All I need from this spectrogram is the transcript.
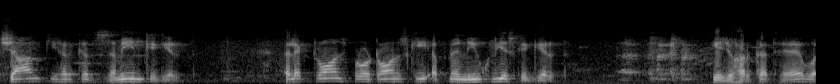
چاند کی حرکت زمین کے گرد الیکٹرانز پروٹونز کی اپنے نیوکلیس کے گرد، یہ جو حرکت ہے وہ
